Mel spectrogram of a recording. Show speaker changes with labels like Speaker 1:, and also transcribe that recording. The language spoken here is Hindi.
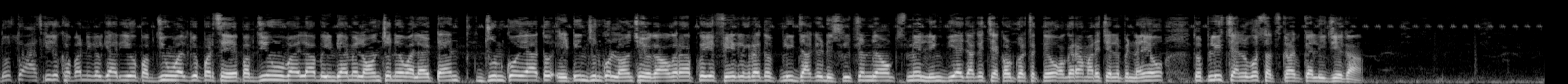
Speaker 1: दोस्तों, आज की जो खबर निकल के आ रही है वो पबजी मोबाइल के ऊपर से है। पबजी मोबाइल अब इंडिया में लॉन्च होने वाला है। टेंथ जून को या तो एटीन जून को लॉन्च होगा अगर आपको ये फेक लग रहा है तो प्लीज़ जाके डिस्क्रिप्शन बॉक्स में लिंक दिया, जाके चेकआउट कर सकते हो। अगर हमारे चैनल पर नए हो तो प्लीज़ चैनल को सब्सक्राइब कर लीजिएगा।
